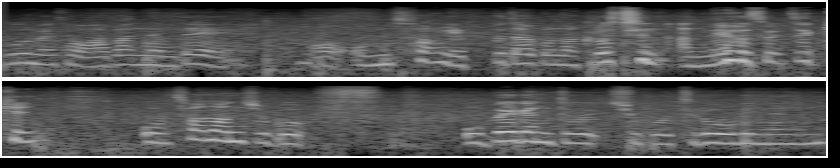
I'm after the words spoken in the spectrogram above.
궁금해서 와봤는데 뭐 엄청 예쁘다거나 그렇진 않네요 솔직히. 5천원 주고 500엔 도 주고 들어오기는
